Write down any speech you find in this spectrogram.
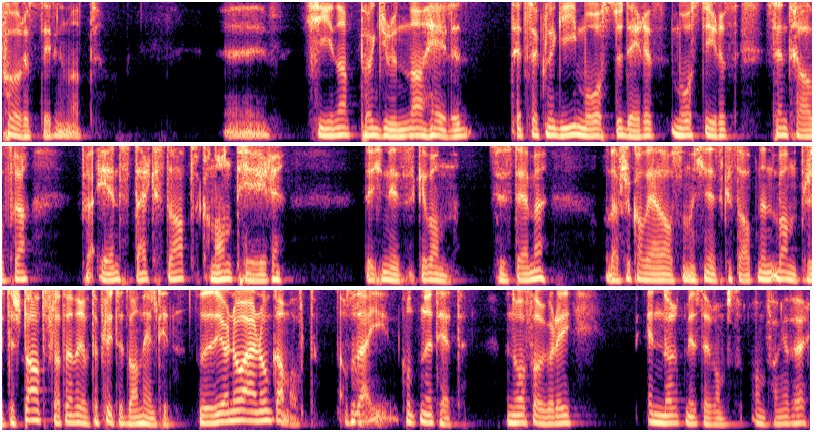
Forestillingen at eh, Kina pga. hele dets økologi må, studeres, må styres sentralt fra én sterk stat kan håndtere det kinesiske vannsystemet. Og Derfor kaller jeg da også den kinesiske staten en vannflytterstat, for at den har drevet og flyttet vann hele tiden. Så det de gjør nå, er noe gammelt. Altså Det er kontinuitet. Men nå foregår det i enormt mye større omfang enn før.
